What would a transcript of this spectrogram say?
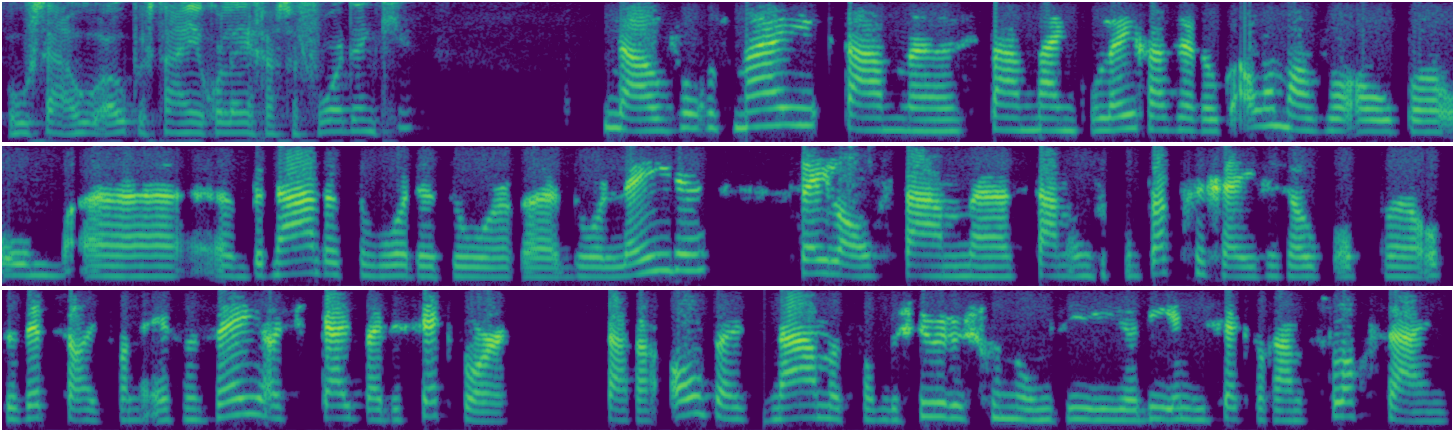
hoe, sta, hoe open staan je collega's ervoor, denk je? Nou, volgens mij staan, uh, staan mijn collega's er ook allemaal voor open om uh, benaderd te worden door, door leden. Veelal staan, staan onze contactgegevens ook op, op de website van de FNV. Als je kijkt bij de sector, staat er altijd namen van bestuurders genoemd die, die in die sector aan de slag zijn.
